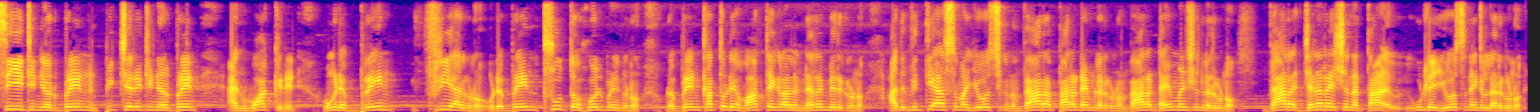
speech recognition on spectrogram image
see it in your brain and picture it in your brain and walk in it உங்களுடைய பிரெயின் ஃப்ரீயாக இருக்கணும். உங்களுடைய பிரெயின் ட்ரூத்தை ஹோல்ட் பண்ணிக்கணும் உங்களுடைய பிரெயின் கத்துடைய வார்த்தைகளால் நிரம்பி இருக்கணும். அது வித்தியாசமாக யோசிக்கணும். வேறு பேரடைமில் இருக்கணும். வேறு டைமென்ஷனில் இருக்கணும். வேறு ஜெனரேஷனை தா உள்ள யோசனைகளில் இருக்கணும்.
